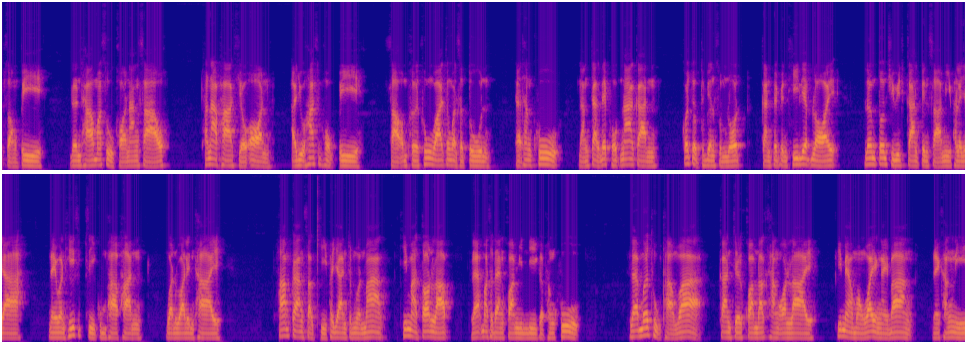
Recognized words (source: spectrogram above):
52 ปี เดินเท้ามาสู่ขอนางสาว ธนาภาเขียวอ่อน อายุ 56 ปี สาวอำเภอทุ่งว้าจังหวัดสตูล และทั้งคู่หลังจากได้พบหน้ากัน ก็จดทะเบียนสมรสกันไปเป็นที่เรียบร้อย เริ่มต้นชีวิตการเป็นสามีภรรยา ในวันที่ 14 กุมภาพันธ์ วันวาเลนไทน์ท่ามกลางสักขีพยานจำนวนมากที่มาต้อนรับ และมาแสดงความยินดีกับทั้งคู่ และเมื่อถูกถามว่าการเจอความรักทางออนไลน์ พี่แมวมองว่ายังไงบ้าง ในครั้งนี้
